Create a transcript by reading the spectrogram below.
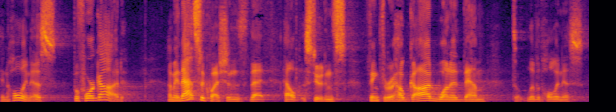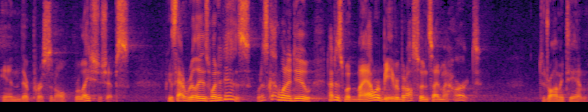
in holiness before God? I mean, that's the questions that help students think through how God wanted them to live with holiness in their personal relationships. Because that really is what it is. What does God want to do, not just with my outward behavior, but also inside my heart to draw me to Him?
